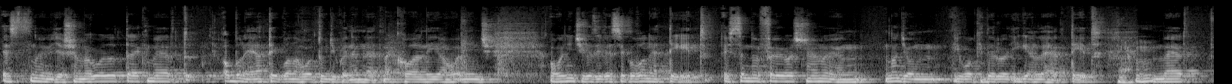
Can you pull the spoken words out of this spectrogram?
Ezt nagyon ügyesen megoldották, mert abban a játékban, ahol tudjuk, hogy nem lehet meghalni, ahol nincs ahol nincs igazi veszély, akkor van-e tét? És szerintem Firewatch-nál nagyon, nagyon jól kiderül, hogy igen, lehet tét. Uh-huh. Mert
